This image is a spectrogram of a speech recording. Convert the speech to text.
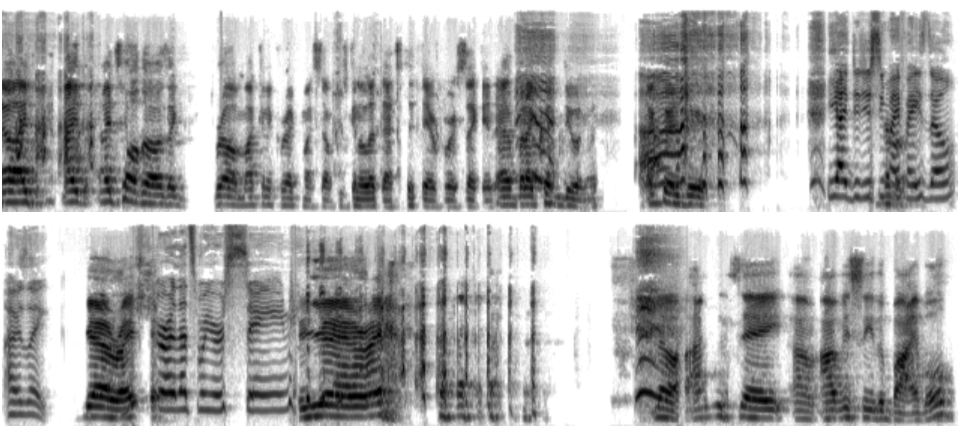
no, I, I, I told him I was like, bro, I'm not gonna correct myself. I'm just gonna let that sit there for a second. Uh, but I couldn't do it. I couldn't do it. Yeah, did you see my face though? I was like, Yeah, right. Sure, that's what you're saying. yeah, right. no, I would say um, obviously the Bible.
